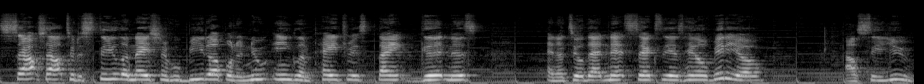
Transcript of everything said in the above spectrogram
Shouts out to the Steeler Nation who beat up on the New England Patriots. Thank goodness. And until that next sexy as hell video, I'll see you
